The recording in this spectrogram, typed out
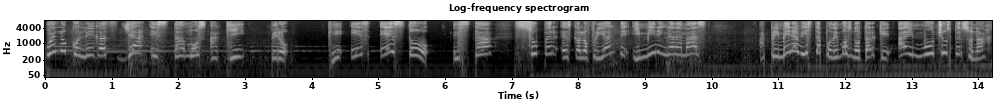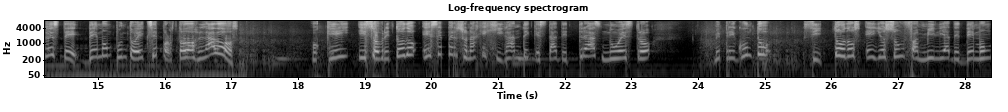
Bueno colegas, ya estamos aquí pero, ¿qué es esto? Está súper escalofriante y miren nada más. A primera vista podemos notar que hay muchos personajes de Demon.exe por todos lados. Ok, y sobre todo ese personaje gigante que está detrás nuestro. Me pregunto si todos ellos son familia de Demon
